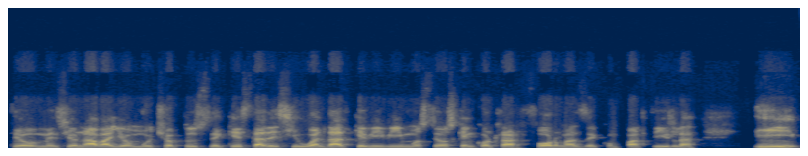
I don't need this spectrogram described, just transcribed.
te mencionaba yo mucho, pues de que esta desigualdad que vivimos tenemos que encontrar formas de compartirla. Y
